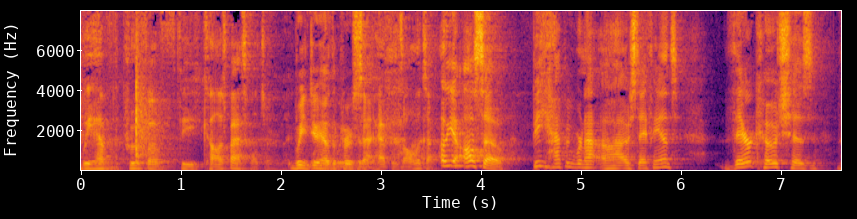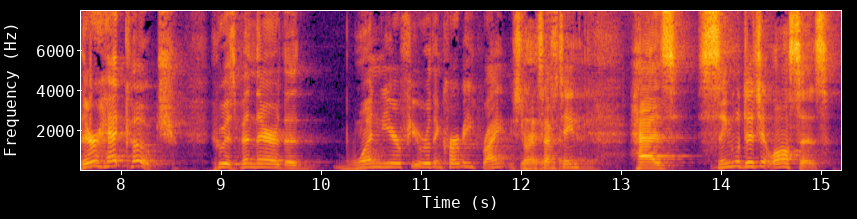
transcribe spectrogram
We have the proof of the college basketball tournament. we do have the proof That that. happens all the time. Oh yeah. Also, be happy we're not Ohio State fans. Their coach has their head coach, who has been there the one year fewer than Kirby, right? He started Yeah, think so, seventeen, yeah, yeah. has single digit losses.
